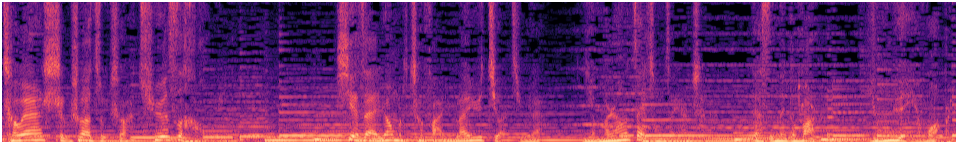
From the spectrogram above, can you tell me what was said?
吃完手上嘴上全是黑灰。现在人们的吃法越来越讲究了，也没人再从这样吃了。但是那个味儿永远也忘不了。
